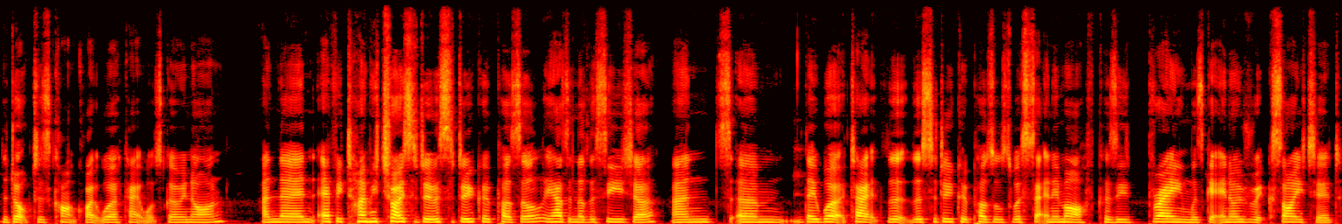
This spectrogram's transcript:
the doctors can't quite work out what's going on. And then every time he tries to do a Sudoku puzzle, he has another seizure. And um, they worked out that the Sudoku puzzles were setting him off because his brain was getting overexcited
